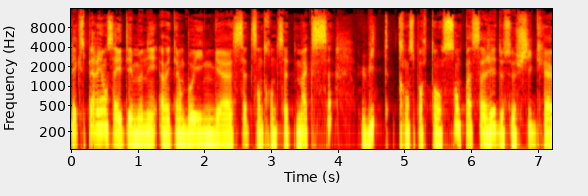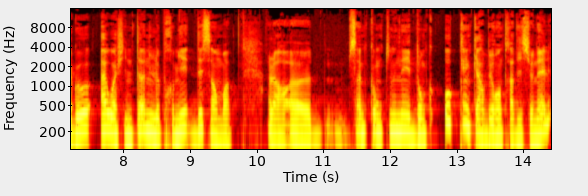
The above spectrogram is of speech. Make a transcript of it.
L'expérience a été menée avec un Boeing euh, 737 MAX 8 transportant 100 passagers de ce Chicago à Washington le 1er décembre. Alors, euh, ça ne contenait donc aucun carburant traditionnel,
